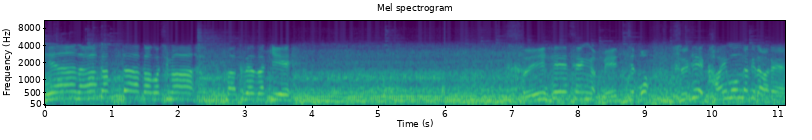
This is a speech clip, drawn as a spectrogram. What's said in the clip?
いやー長かった鹿児島。枕崎。水平線がめっちゃおすげえ開門だけだあれ。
